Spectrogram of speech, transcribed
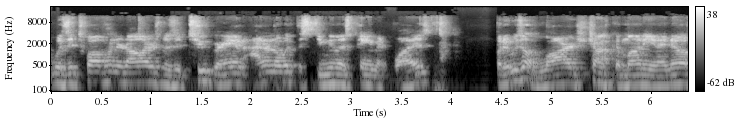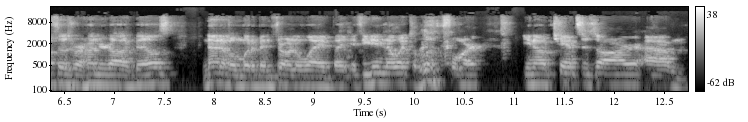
was it twelve hundred dollars? Was it two grand? I don't know what the stimulus payment was, but it was a large chunk of money. And I know if those were hundred dollar bills, none of them would have been thrown away. But if you didn't know what to look for, you know, chances are, um,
